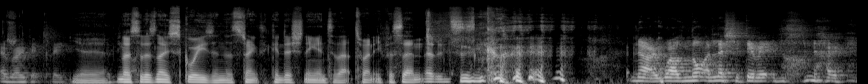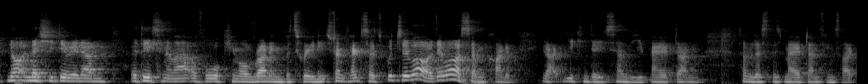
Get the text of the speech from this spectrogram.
aerobically. Yeah, yeah. No, so there's no squeezing the strength and conditioning into that twenty percent. no, well, not unless you do it. No, not unless you're doing um, a decent amount of walking or running between each strength exercise, which there are. There are some kind of, you know, you can do. Some of you may have done. Some listeners may have done things like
